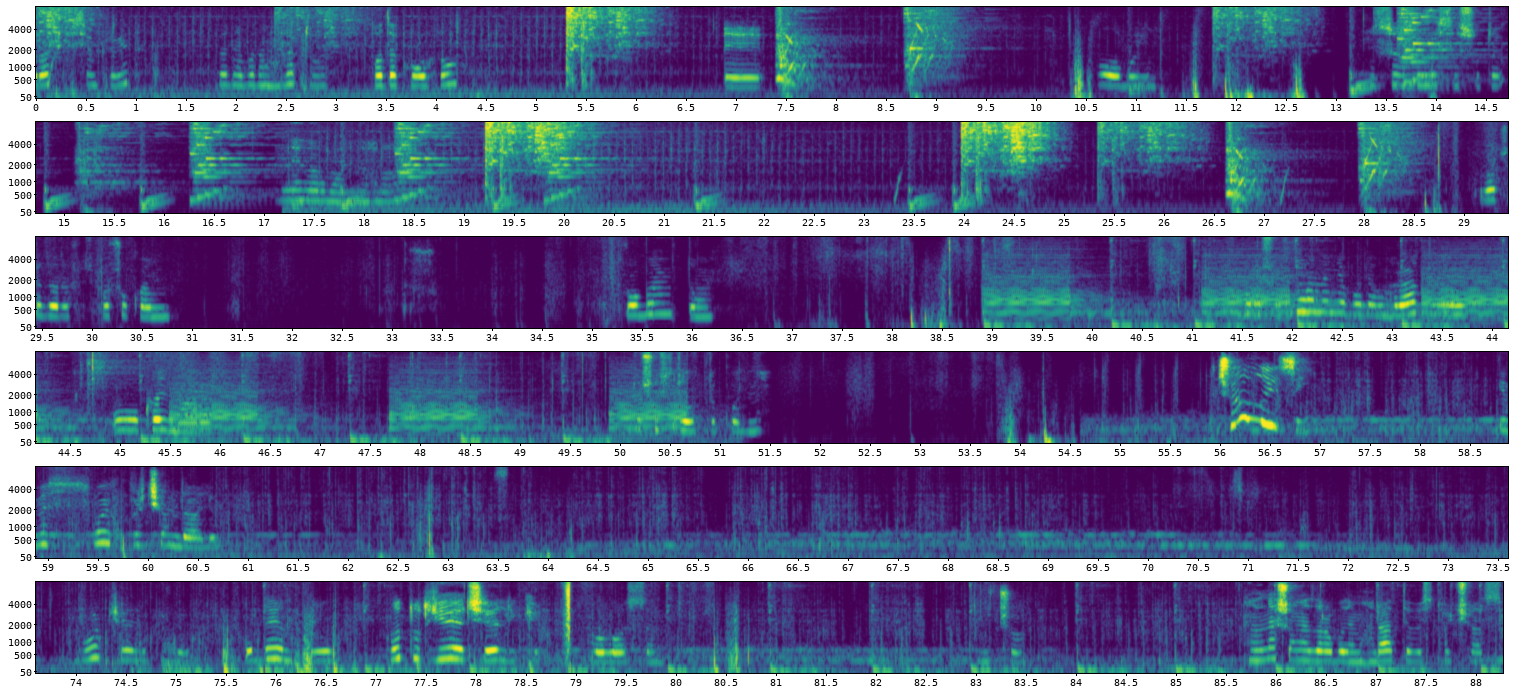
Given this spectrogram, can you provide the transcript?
Коротше, всім привіт. Сьогодні будемо грати в таку гру. Е... Пробую. Ще дивися, що то ненормальна гра. Коротше, зараз щось пошукаємо. Пробуємо то. Хорошо, вторгнення будемо грати у кальмара. То щось стріл прикольне. Чого лисий? І без своїх причандалів. Два челіки є. Один. є. От тут є челіки волоссям. Нічого. Головне, що ми зараз будемо грати весь той час.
